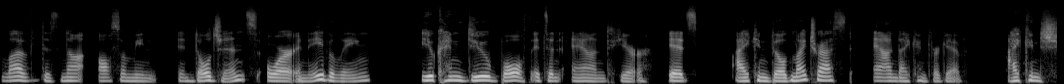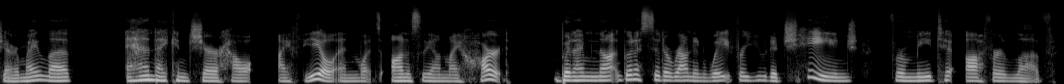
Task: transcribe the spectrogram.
Love does not also mean indulgence or enabling. You can do both. It's an and here. It's I can build my trust and I can forgive. I can share my love and I can share how I feel and what's honestly on my heart. But I'm not going to sit around and wait for you to change for me to offer love.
